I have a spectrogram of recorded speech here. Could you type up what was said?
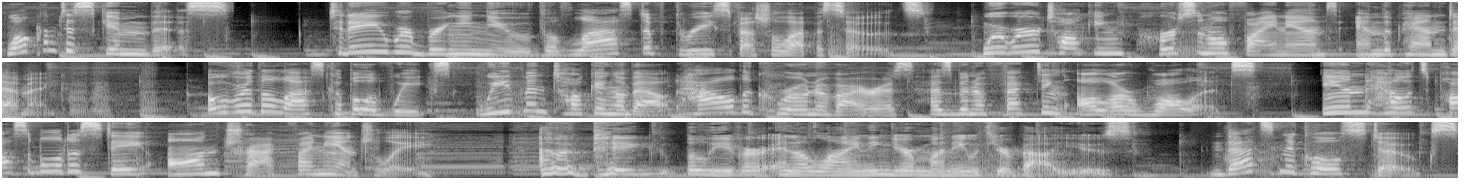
Welcome to Skimm This. Today we're bringing you the last of three special episodes, where we're talking personal finance and the pandemic. Over the last couple of weeks, we've been talking about how the coronavirus has been affecting all our wallets, and how it's possible to stay on track financially. I'm a big believer in aligning your money with your values. That's Nicole Stokes,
